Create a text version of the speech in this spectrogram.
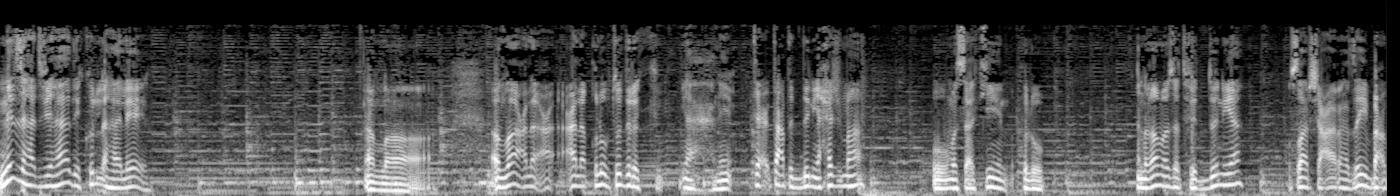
نزهد في هذه كلها ليه؟ الله الله على على قلوب تدرك يعني تعطي الدنيا حجمها ومساكين قلوب انغمست في الدنيا وصار شعارها زي بعض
